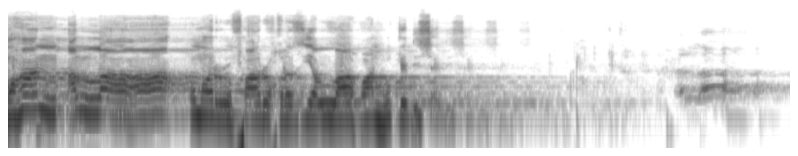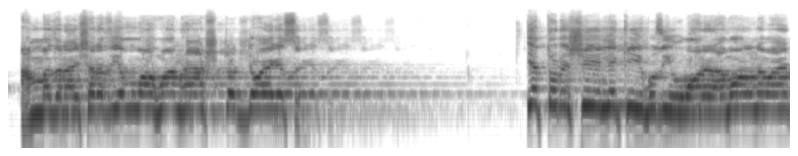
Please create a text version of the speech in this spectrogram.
মহান আল্লাহ উমর ফারুক রাজি আল্লাহ আনহুকে দিছে। আম্মা জানা ইশা রাজি আল্লাহ আশ্চর্য হয়ে গেছে। এত বেশি নেকি বুঝি উমরের আমল নামায়।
